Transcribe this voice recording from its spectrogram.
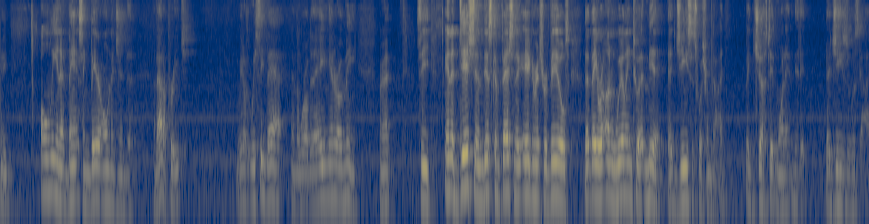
Okay? only in advancing their own agenda. That'll preach. We don't we see that in the world today. Amen or oh me, right? See, in addition, this confession of ignorance reveals that they were unwilling to admit that Jesus was from God. They just didn't want to admit it, that Jesus was God.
